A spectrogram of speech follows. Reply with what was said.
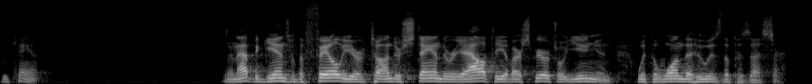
We can't. And that begins with a failure to understand the reality of our spiritual union with the one that who is the possessor.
